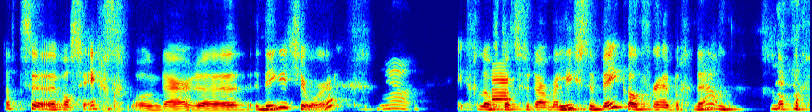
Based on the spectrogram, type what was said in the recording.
dat eh, was echt gewoon daar eh, een dingetje hoor. ja. Ik geloof Maar- dat ze daar maar liefst een week over hebben gedaan. Grappig?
